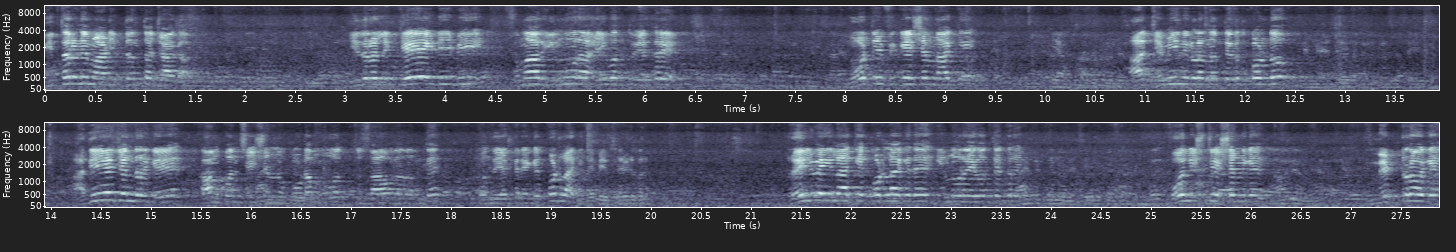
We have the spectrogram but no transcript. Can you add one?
ವಿತರಣೆ ಮಾಡಿದ್ದಂಥ ಜಾಗ. ಇದರಲ್ಲಿ ಕೆಐಡಿಬಿ ಸುಮಾರು ಇನ್ನೂರ ಐವತ್ತು ಎಕರೆ ನೋಟಿಫಿಕೇಶನ್ ಹಾಕಿ ಆ ಜಮೀನುಗಳನ್ನು ತೆಗೆದುಕೊಂಡು ಅದೇ ಜನರಿಗೆ ಕಾಂಪನ್ಸೇಷನ್ ಕೂಡ ಮೂವತ್ತು ಸಾವಿರದಂತೆ ಒಂದು ಎಕರೆಗೆ ಕೊಡಲಾಗಿದೆ. ರೈಲ್ವೆ ಇಲಾಖೆ ಕೊಡಲಾಗಿದೆ ಇನ್ನೂರ ಐವತ್ತು ಎಕರೆ. ಪೊಲೀಸ್ ಸ್ಟೇಷನ್ಗೆ ಮೆಟ್ರೋಗೆ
